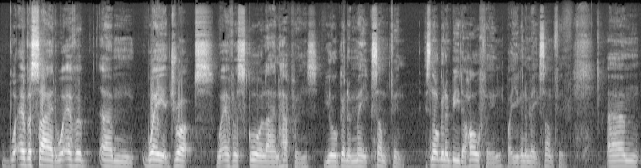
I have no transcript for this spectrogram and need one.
whatever side, whatever um, way it drops, whatever scoreline happens, you're gonna make something. It's not gonna be the whole thing, but you're gonna make something. Um,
